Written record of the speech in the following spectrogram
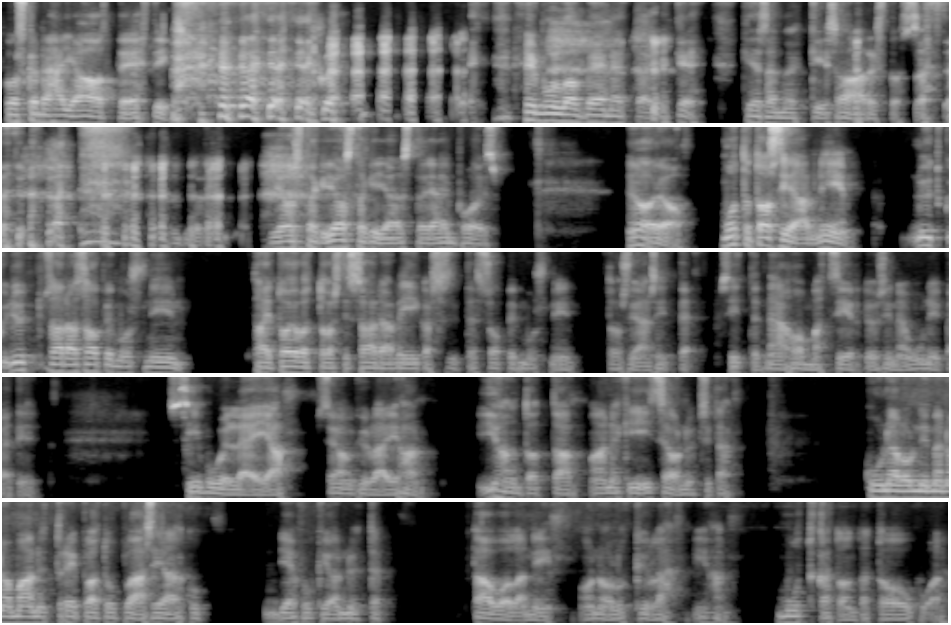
koska nämä jaot tehtiin. Ei mulla ole venettä kesämökkiä saaristossa. jostakin, jostakin jäistä jäin pois. Joo, joo. Mutta tosiaan niin, nyt, nyt saadaan sopimus, niin, tai toivottavasti saadaan liikassa sitten sopimus, niin tosiaan sitten, sitten nämä hommat siirtyy sinne Unipetin sivuille ja se on kyllä ihan, ihan tota, ainakin itse on nyt sitä kuunnellut nimenomaan nyt tripla tupla asiaa, kun Jefuki on nyt tauolla, niin on ollut kyllä ihan mutkatonta touhua,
